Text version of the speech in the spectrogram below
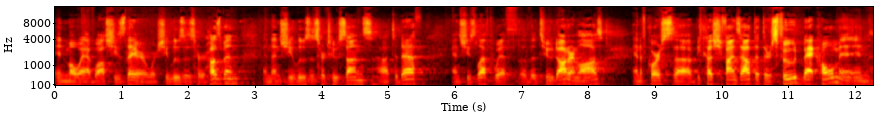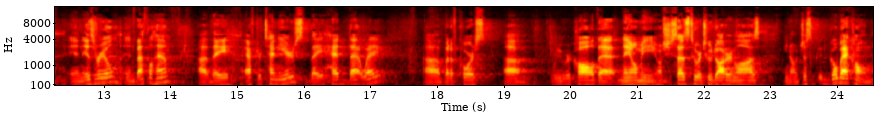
in Moab while she's there, where she loses her husband, and then she loses her two sons uh, to death, and she's left with the two daughter-in-laws. And of course, uh, because she finds out that there's food back home in, in Israel, in Bethlehem, uh, they, after 10 years, they head that way. Uh, but of course, um, we recall that Naomi, you know, she says to her two daughter in laws, you know, just go back home,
